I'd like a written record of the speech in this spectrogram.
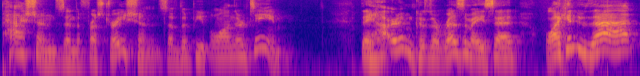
passions and the frustrations of the people on their team. They hired him because their resume said, "Well, I can do that."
